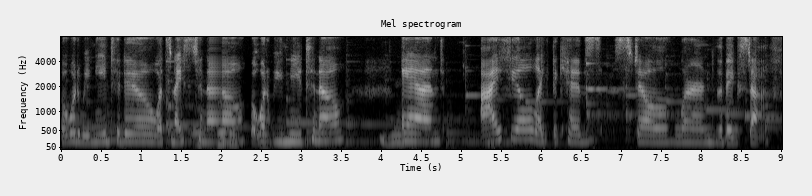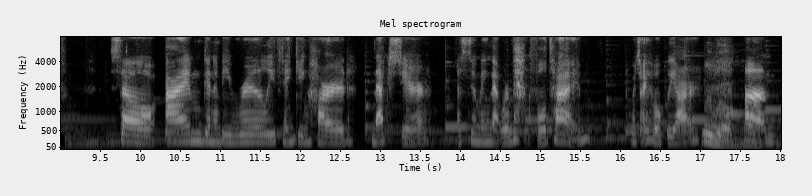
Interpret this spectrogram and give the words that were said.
but what do we need to do? What's nice to know, but what do we need to know? Mm-hmm. And I feel like the kids still learned the big stuff. So I'm going to be really thinking hard next year, assuming that we're back full time, which I hope we are. We will. Yeah. Um,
